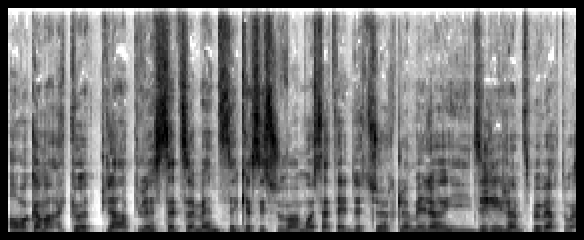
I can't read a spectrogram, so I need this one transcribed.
On va comment Écoute, puis là, en plus, cette semaine, tu sais que c'est souvent moi sa tête de turc, là, mais là, il dirige un petit peu vers toi.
